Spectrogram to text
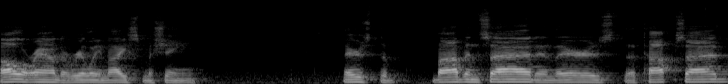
all around a really nice machine. There's the bobbin side and there's the top side.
